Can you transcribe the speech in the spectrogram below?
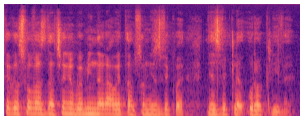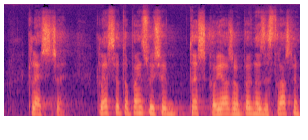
tego słowa znaczeniu, bo minerały tam są niezwykle, niezwykle urokliwe. Kleszcze. Kleszcze to Państwu się też kojarzą pewno ze strasznym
